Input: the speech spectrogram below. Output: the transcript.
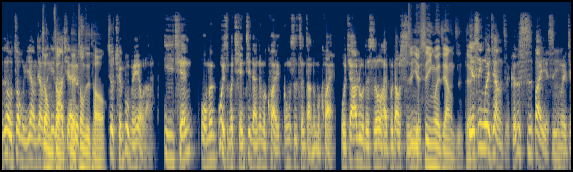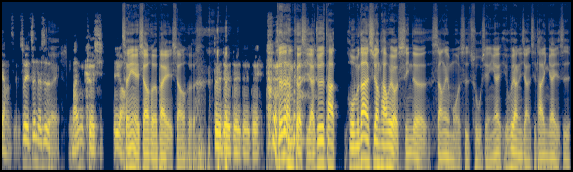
肉粽一样，这样一拉起来对粽子头，就全部没有了。以前我们为什么钱进来那么快，公司成长那么快？我加入的时候还不到十亿，也是因为这样子，对也，是因为这样子，可是失败也是因为这样子，所以真的是对蛮可惜。成也萧何，败也萧何，对对对对对，真的很可 惜啊！就是他，我们当然希望他会有新的商业模式出现，应该会让你讲，其实他应该也是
